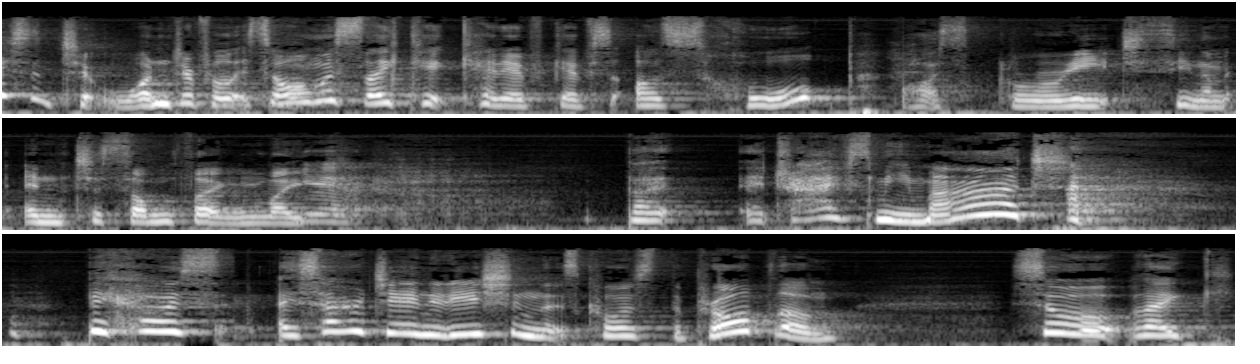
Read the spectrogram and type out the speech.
Isn't it wonderful? It's almost like it kind of gives us hope. Oh, it's great to see them into something like. Yeah. But it drives me mad because it's our generation that's caused the problem. So, like,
